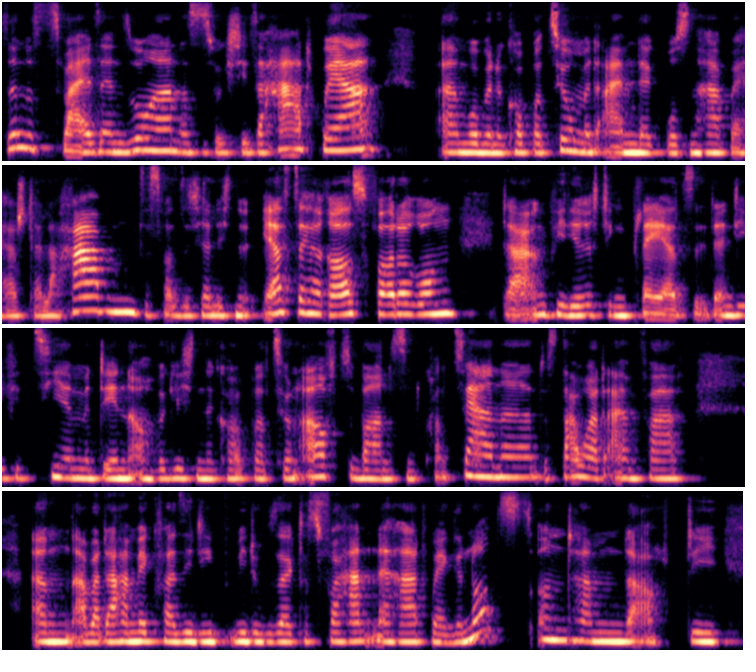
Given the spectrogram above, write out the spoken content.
sind es zwei Sensoren. Das ist wirklich diese Hardware, ähm, wo wir eine Kooperation mit einem der großen Hardware-Hersteller haben. Das war sicherlich eine erste Herausforderung, da irgendwie die richtigen Player zu identifizieren, mit denen auch wirklich eine Kooperation aufzubauen. Das sind Konzerne, das dauert einfach. Ähm, aber da haben wir quasi die, wie du gesagt hast, vorhandene Hardware genutzt und haben da auch die,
